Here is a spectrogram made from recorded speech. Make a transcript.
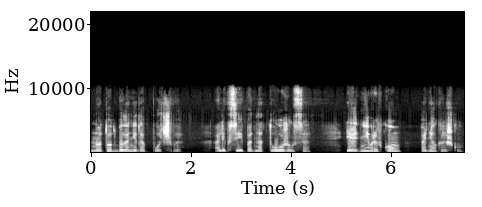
Но тут было не до почвы. Алексей поднатужился и одним рывком поднял крышку.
